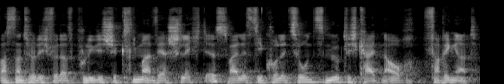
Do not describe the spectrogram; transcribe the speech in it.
Was natürlich für das politische Klima sehr schlecht ist, weil es die Koalitionsmöglichkeiten auch verringert.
